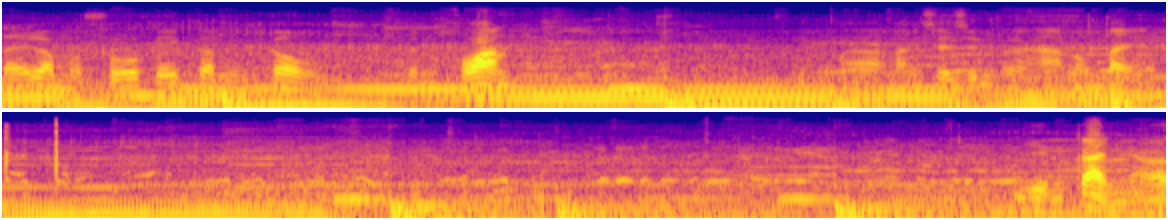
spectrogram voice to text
Đây là một số cái cần cầu, cần khoan mà đang xây dựng ở Hạ Long Tây. Nhìn cảnh à,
